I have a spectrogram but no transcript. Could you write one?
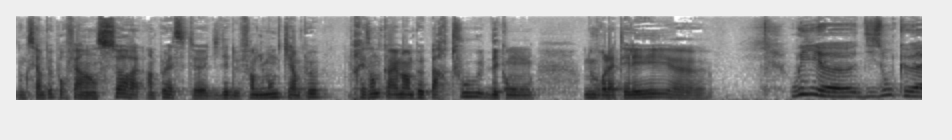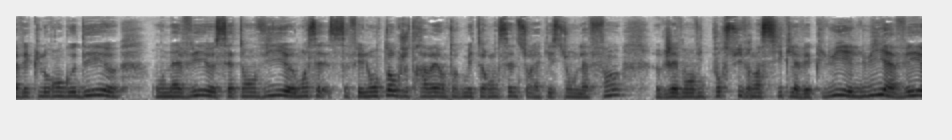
Donc c'est un peu pour faire un sort un peu à cette idée de fin du monde qui est un peu présente quand même un peu partout dès qu'on ouvre la télé. Euh... Oui, euh, disons qu'avec Laurent Godet, euh, on avait euh, cette envie, moi ça, ça, fait longtemps que je travaille en tant que metteur en scène sur la question de la fin, que j'avais envie de poursuivre un cycle avec lui, et lui avait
